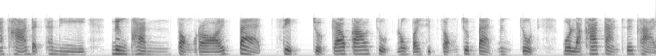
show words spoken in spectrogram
นะคะ ดัชนี 1,280.99 จุด ลงไป 12.81 จุด มูลค่าการซื้อขาย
